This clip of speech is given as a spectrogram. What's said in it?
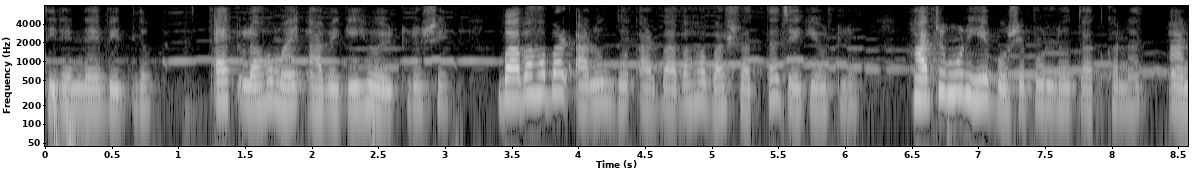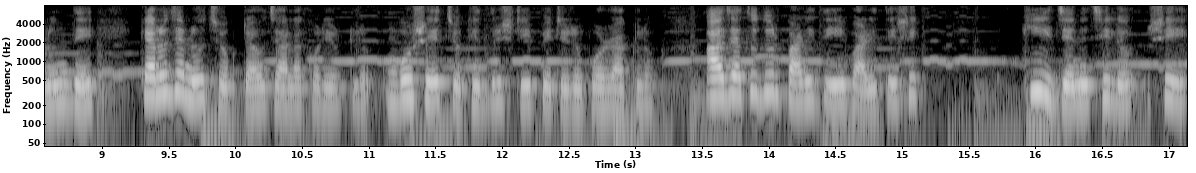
তীরের ন্যায় বিঁধল। এক লহমায় আবেগী হয়ে উঠল সে। বাবা হবার আনন্দ আর বাবা হবার সত্তা জেগে উঠল। হাঁটু মুড়িয়ে বসে পড়ল তৎক্ষণাৎ। আনন্দে কেন যেন চোখটাও জ্বালা করে উঠল। বসে চোখের দৃষ্টি পেটের উপর রাখল। আজ এতদূর পাড়ি দিয়ে বাড়িতে এসে কি জেনেছিল সে?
